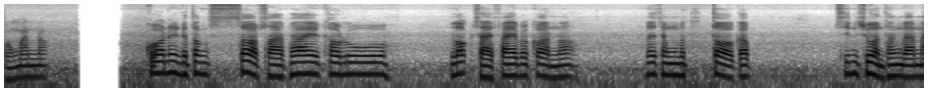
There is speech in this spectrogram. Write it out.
ของมันเนาะก่อนอื่นก็ต้องสอดสายไพ่เข้ารูล็อกสายไฟไปก่อนเนาะแล้วจึงมาต่อกับชิ้นส่วนทางด้านใน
